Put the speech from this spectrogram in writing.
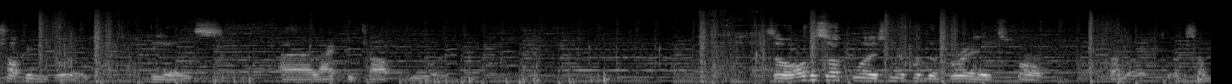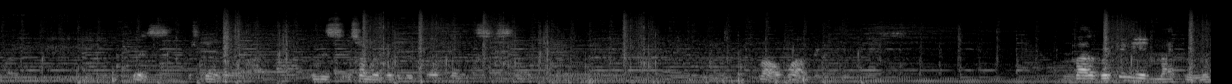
Chopping wood is I like to chop wood. So all this oak wood is to put the bridge for summer or summer because we're still alive. It was summer with the beautiful things. Well, well. But we can need like a little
